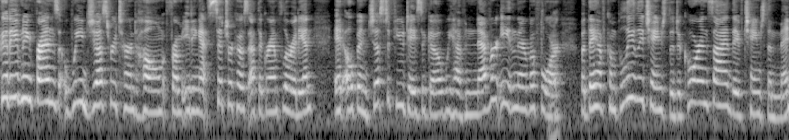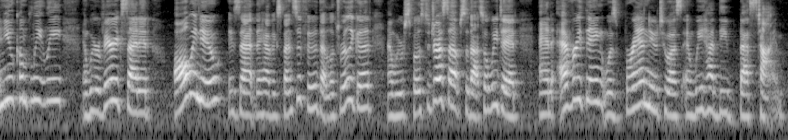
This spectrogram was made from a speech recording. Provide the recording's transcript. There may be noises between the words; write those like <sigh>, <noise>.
Good evening, friends. We just returned home from eating at Citricos at the Grand Floridian. It opened just a few days ago. We have never eaten there before, but they have completely changed the decor inside. They've changed the menu completely, and we were very excited. All we knew is that they have expensive food that looked really good, and we were supposed to dress up, so that's what we did. And everything was brand new to us, and we had the best time.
